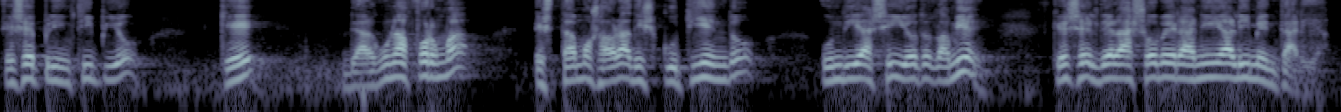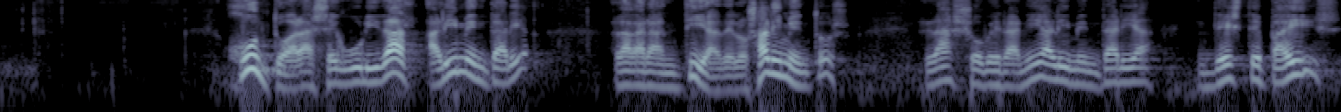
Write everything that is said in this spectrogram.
ese principio que, de alguna forma, estamos ahora discutiendo un día sí y otro también, que es el de la soberanía alimentaria. Junto a la seguridad alimentaria, la garantía de los alimentos, la soberanía alimentaria de este país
